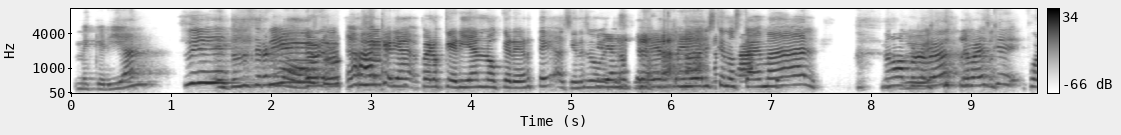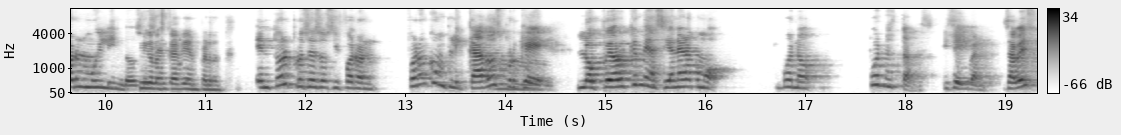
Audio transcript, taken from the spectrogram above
me querían, Sí, entonces era Sí, como... Pero, ajá, quería, pero querían no quererte, así en ese Querían momento. no quererme. Madre, es que nos cae mal. No, pero la verdad, la verdad es que fueron muy lindos. o Digo, sea, nos cae bien, perdón. en todo el proceso sí fueron, fueron complicados porque lo peor que me hacían era como, bueno, buenas tardes, y se iban, ¿sabes?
